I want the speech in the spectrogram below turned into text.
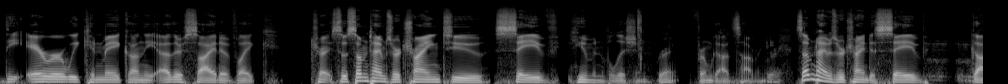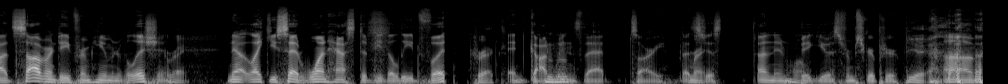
the error we can make on the other side of like try so sometimes we're trying to save human volition Right. from God's sovereignty. Right. Sometimes we're trying to save God's sovereignty from human volition. Right. Now, like you said, one has to be the lead foot, Correct. and God Mhm. wins that. Sorry, that's Right. just unambiguous from Scripture. Yeah. Um,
